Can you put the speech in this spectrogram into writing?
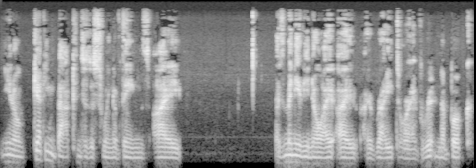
you know, getting back into the swing of things. I, as many of you know, I, I, I write or I've written a book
